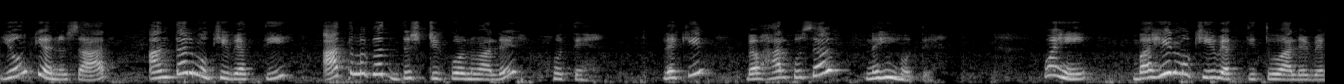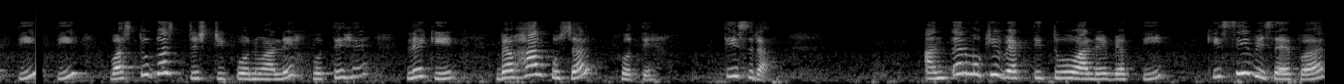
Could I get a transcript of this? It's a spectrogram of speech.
युंग के अनुसार अंतर्मुखी व्यक्ति आत्मगत दृष्टिकोण वाले होते हैं, लेकिन व्यवहार कुशल नहीं होते। वहीं बहिर्मुखी व्यक्तित्व वाले व्यक्ति वस्तुगत दृष्टिकोण वाले होते हैं, लेकिन व्यवहार कुशल होते हैं। तीसरा, अंतर्मुखी व्यक्तित्व वाले व्यक्ति किसी विषय पर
